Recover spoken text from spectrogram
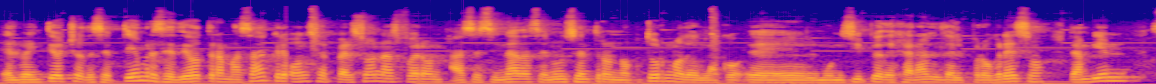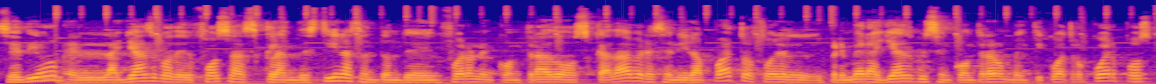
el 28 de septiembre se de otra masacre. 11 personas fueron asesinadas en un centro nocturno del municipio de Jaral del Progreso. También se dio el hallazgo de fosas clandestinas en donde fueron encontrados cadáveres. En Irapuato fue el primer hallazgo y se encontraron 24 cuerpos.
